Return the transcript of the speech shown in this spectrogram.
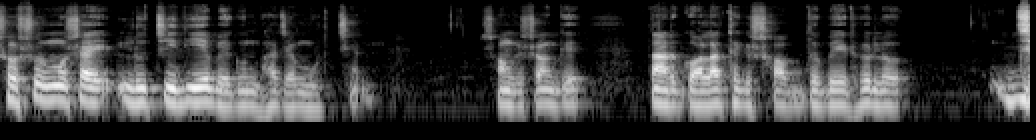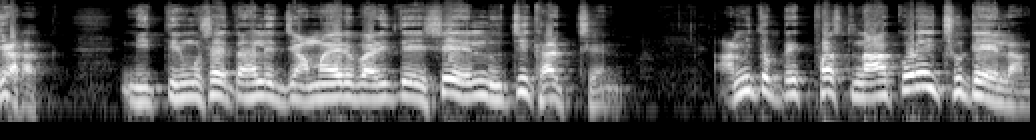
শ্বশুরমশাই লুচি দিয়ে বেগুন ভাজা মুড়ছেন। সঙ্গে সঙ্গে তার গলা থেকে শব্দ বের হলো, যাক মশাই তাহলে জামাইয়ের বাড়িতে এসে লুচি খাচ্ছেন। আমি তো ব্রেকফাস্ট না করেই ছুটে এলাম।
